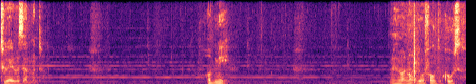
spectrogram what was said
to a resentment. Of me. I mean, not, not your fault, of course.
